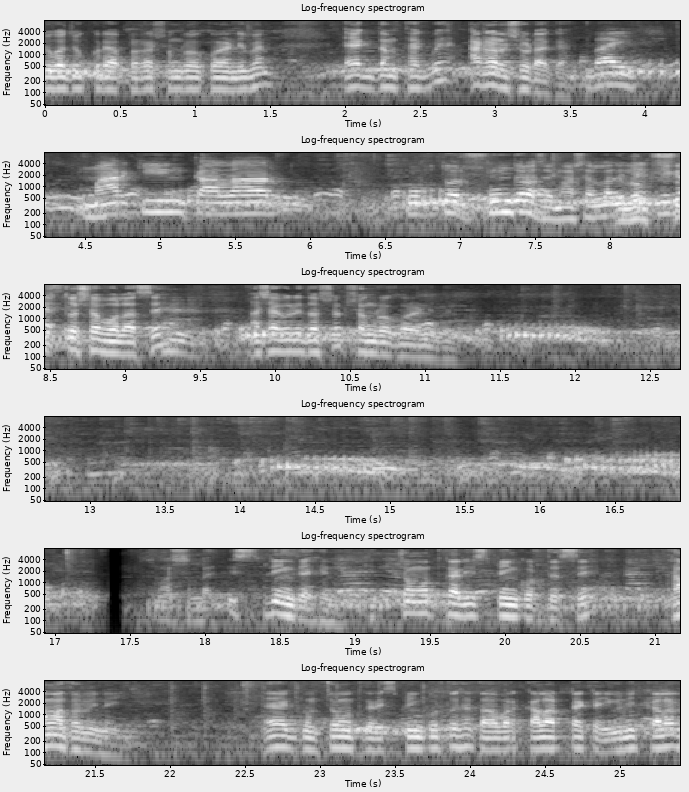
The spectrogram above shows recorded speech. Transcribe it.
যোগাযোগ করে আপনারা সংগ্রহ করে নেবেন। একদম থাকবে আঠারোশো টাকা। ভাই মার্কিং কালার কবুতর সুন্দর আছে মাশাল্লাহ এবং সুস্থ সবল আছে। হ্যাঁ। আশা করি দর্শক সংগ্রহ করে নেবেন। মার্শাল্লাহ স্প্রিং দেখেন কি চমৎকার স্প্রিং করতেছে। থামাথামি নাই। একদম চমৎকার স্প্রিং করতেছে তা আবার কালারটা একটা ইউনিক কালার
